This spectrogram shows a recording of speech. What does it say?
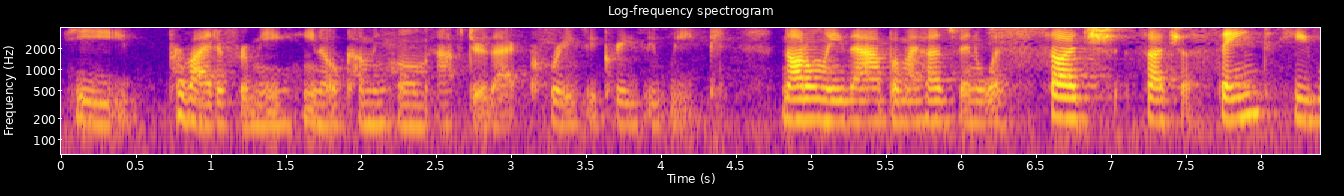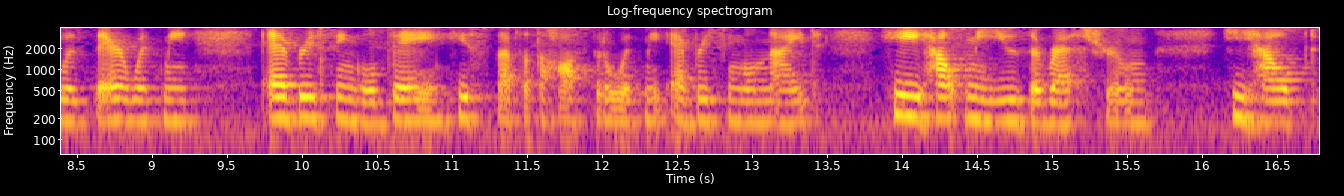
he provided for me, you know, coming home after that crazy, crazy week. Not only that, but my husband was such, such a saint. He was there with me every single day. He slept at the hospital with me every single night. He helped me use the restroom. He helped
